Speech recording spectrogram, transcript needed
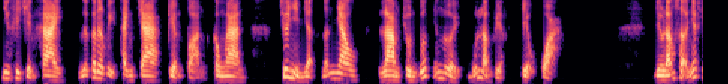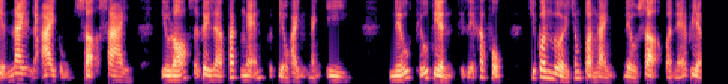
nhưng khi triển khai giữa các đơn vị thanh tra, kiểm toán, công an chưa nhìn nhận lẫn nhau, làm chuồn bước những người muốn làm việc hiệu quả. Điều đáng sợ nhất hiện nay là ai cũng sợ sai, điều đó sẽ gây ra tắc nghẽn việc điều hành ngành y. Nếu thiếu tiền thì dễ khắc phục, chứ con người trong toàn ngành đều sợ và né việc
